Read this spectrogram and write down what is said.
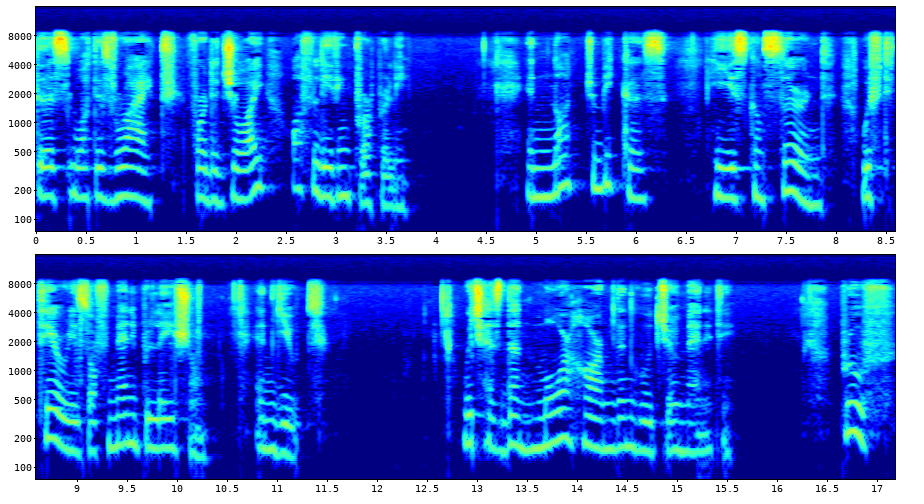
does what is right for the joy of living properly, and not because he is concerned with the theories of manipulation and guilt, which has done more harm than good to humanity. Proof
